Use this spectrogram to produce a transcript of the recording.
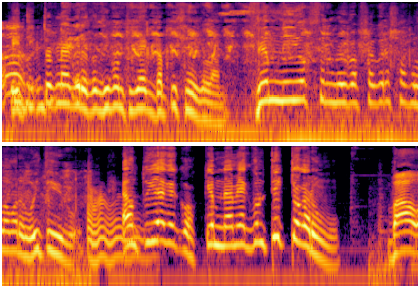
এই টিকটক না করে তো জীবন থেকে একদম পিছিয়ে গেলাম। যেমনি হোক সেমনি ব্যবসা করে সফল আমার হইতে হইব। এখন তুই আগে ক কেমনে আমি একজন টিকটকার হমু? বাউ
